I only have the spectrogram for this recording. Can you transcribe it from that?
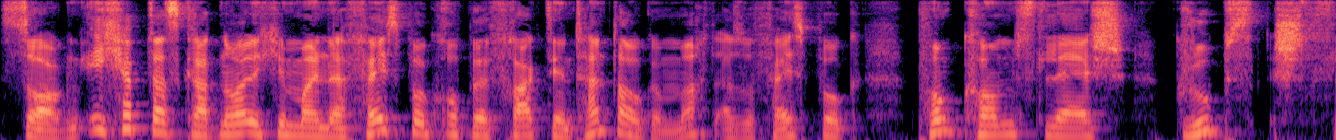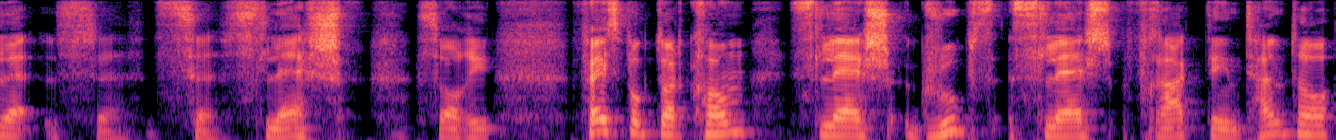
sorgen. Ich habe das gerade neulich in meiner Facebook-Gruppe Frag den Tantau gemacht, also facebook.com slash groups slash, sorry, facebook.com slash groups slash frag den Tantau.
